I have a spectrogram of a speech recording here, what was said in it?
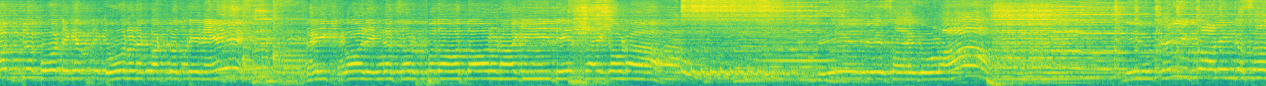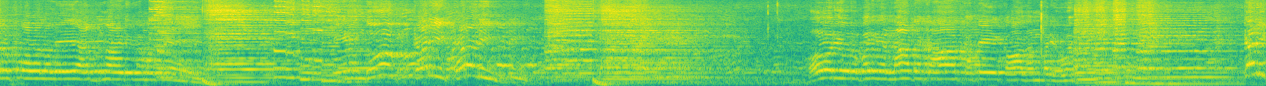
ಭದ್ರಕೋಟೆಗೆ ತೋರಣ ಕಟ್ಟುತ್ತೇನೆ. ಕೈಕಾಳಿಂಗ ಸರ್ಪದ ಅವತಾರನಾಗಿ ಈ ದೇಸಾಯಿ ಗೌಡ ದೇಸಾಯಿ ಗೌಡ ನೀನು ಕೈಕಾಳಿಂಗ ಸರ್ಪವಲ್ಲದೆ ಸರ್ಪವಲಲೇ ಅಡ್ನಾಡಿದ ಏನೊಂದು ನೀನೊಂದು ಕರಿ ಕರಡಿ. ಅವರಿವರು ಬರೆದ ನಾಟಕ, ಕತೆ, ಕಾದಂಬರಿ ಓದಿ ಕರಿ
